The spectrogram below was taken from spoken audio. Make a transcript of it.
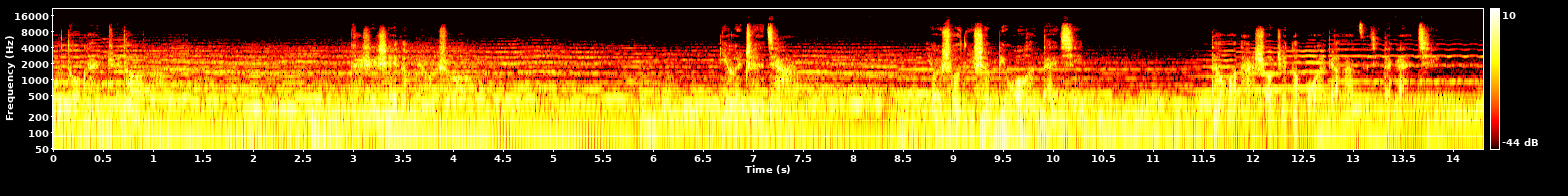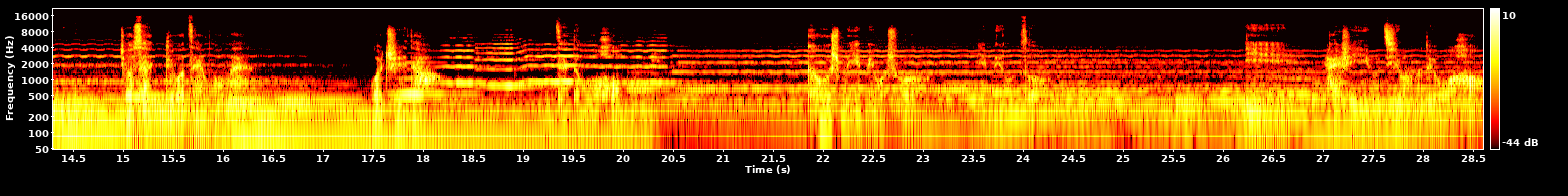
我都感觉到了，可是谁都没有说。你很逞强，有时候你生病我很担心，但我那时候真的不会表达自己的感情。就算你对我再不满，我知道你在等我哄你，可我什么也没有说，也没有做。你。还是一如既往的对我好，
